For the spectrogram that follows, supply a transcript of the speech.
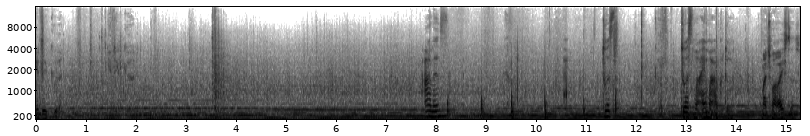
you did good. You did good. Arnes? Du hast. Du hast nur einmal abgedrückt. Manchmal reicht es.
